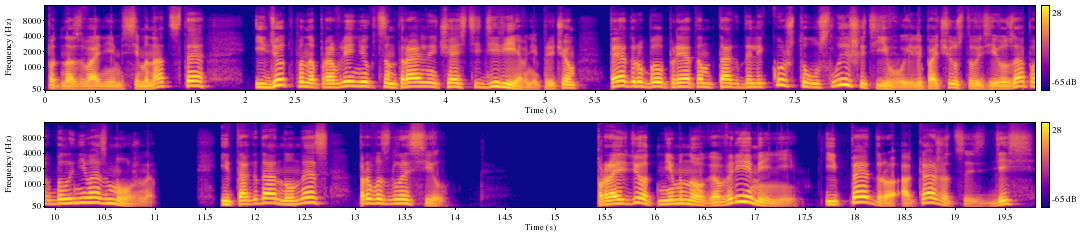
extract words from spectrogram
под названием 17 идет по направлению к центральной части деревни, причем Педро был при этом так далеко, что услышать его или почувствовать его запах было невозможно. И тогда Нунес провозгласил «Пройдет немного времени, и Педро окажется здесь».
